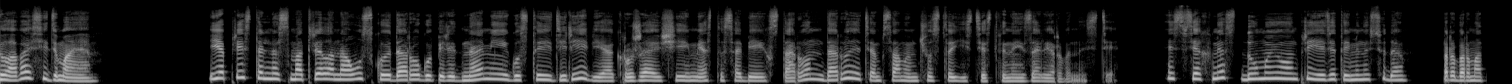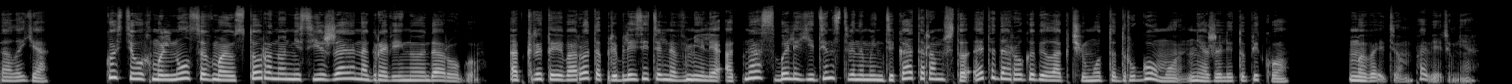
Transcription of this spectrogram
Глава седьмая. Я пристально смотрела на узкую дорогу перед нами и густые деревья, окружающие место с обеих сторон, даруя тем самым чувство естественной изолированности. «Из всех мест, думаю, он приедет именно сюда», — пробормотала я. Костя ухмыльнулся в мою сторону, не съезжая на гравийную дорогу. Открытые ворота приблизительно в миле от нас были единственным индикатором, что эта дорога вела к чему-то другому, нежели тупику. Мы войдем, поверь мне.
